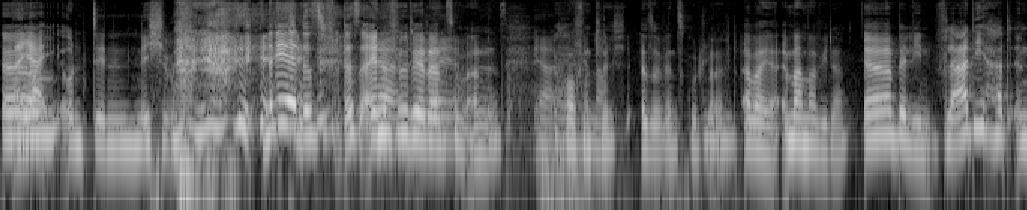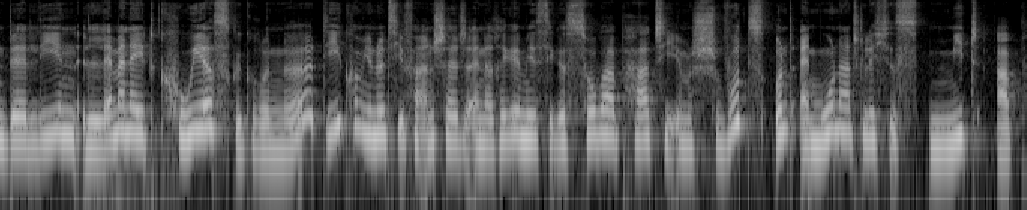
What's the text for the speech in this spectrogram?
Naja, ähm, und den nicht. naja, das, das eine ja, führt ja dann ja, zum ja, anderen. Hoffentlich, genau. also wenn es gut mhm. läuft. Aber ja, immer mal wieder. Äh, Berlin. Vladi hat in Berlin Lemonade Queers gegründet. Die Community veranstaltet eine regelmäßige Sober-Party im Schwutz und ein monatliches Meetup.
